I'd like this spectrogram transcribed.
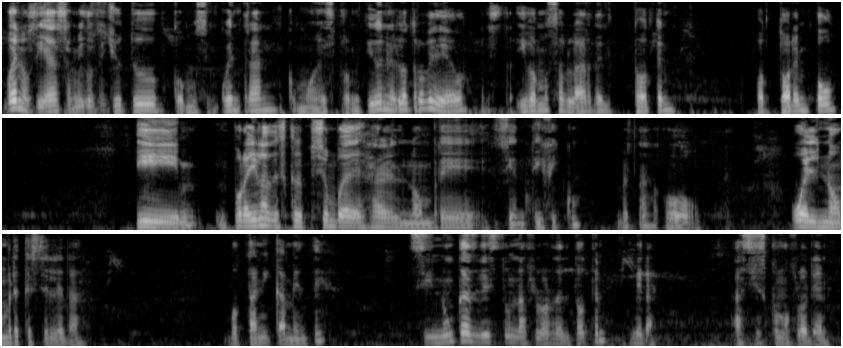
Buenos días amigos de YouTube, ¿cómo se encuentran? Como es prometido en el otro video, íbamos a hablar del totem o totem pole. Y por ahí en la descripción voy a dejar el nombre científico, ¿verdad? O, o el nombre que se le da botánicamente. Si nunca has visto una flor del tótem, mira, así es como florean.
